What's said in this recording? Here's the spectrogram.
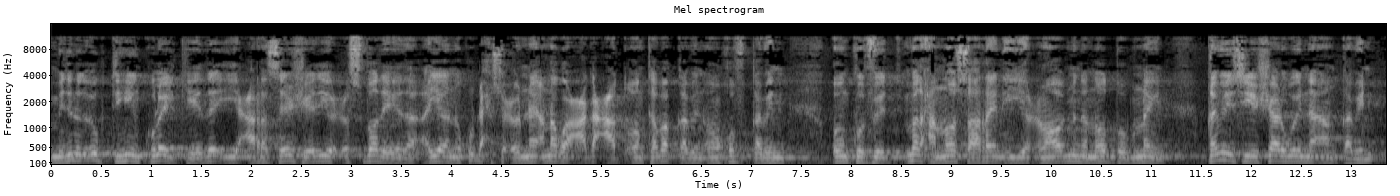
madiinadu og tihiin kulaylkeeda iyo caraseesheeda iyo cusbadeeda ayaanu ku dhex soconnay annagoo cagacad oon kaba qabin oon khuf qabin oon koofeed madaxa noo saarayn iyo cumaamad midna noo duubnayn qamiis iyo shaar weynna aan qabin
